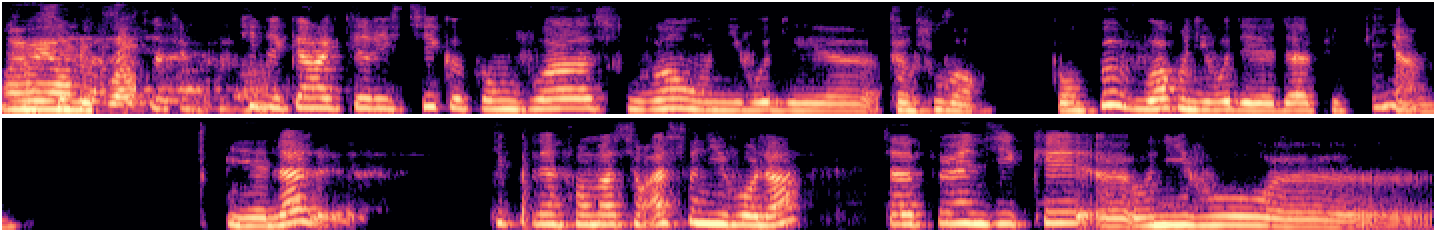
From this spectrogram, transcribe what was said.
Oui, oui, on le voit. Ça fait partie des caractéristiques qu'on voit souvent au niveau des. Euh, enfin, souvent, qu'on peut voir au niveau de la pupille. Et là, type d'information à ce niveau-là, ça peut indiquer euh, au niveau euh,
